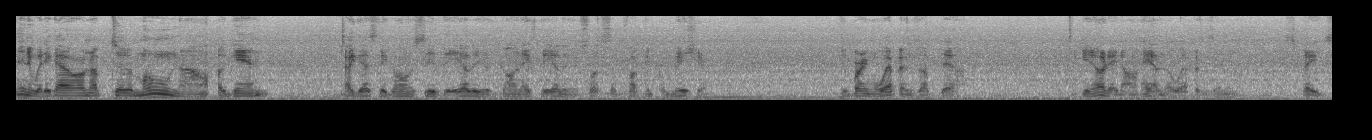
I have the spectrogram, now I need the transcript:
anyway, they got on up to the moon now again. I guess they're going to see if the aliens going to ask the aliens for some fucking permission to bring weapons up there. You know they don't have no weapons in space.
